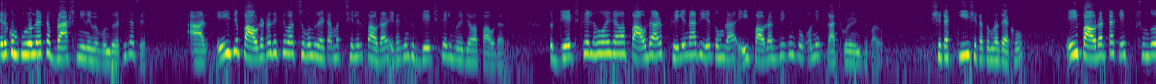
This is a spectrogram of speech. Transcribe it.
এরকম পুরনো একটা ব্রাশ নিয়ে নেবে বন্ধুরা, ঠিক আছে? আর এই যে পাউডারটা দেখতে পাচ্ছ বন্ধুরা, এটা আমার ছেলের পাউডার এটা কিন্তু ডেট ফেল হয়ে যাওয়া পাউডার তো ডেট ফেল হয়ে যাওয়া পাউডার ফেলে না দিয়ে তোমরা এই পাউডার দিয়ে কিন্তু অনেক কাজ করে নিতে পারো। সেটা কি সেটা তোমরা দেখো। এই পাউডারটাকে সুন্দর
